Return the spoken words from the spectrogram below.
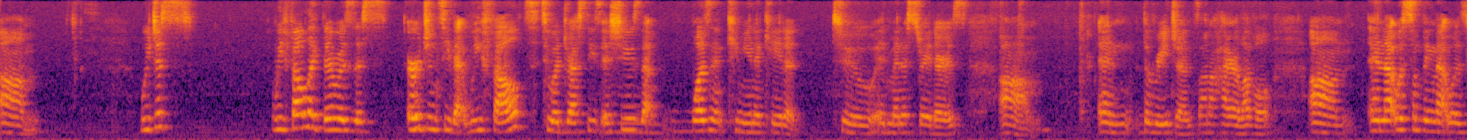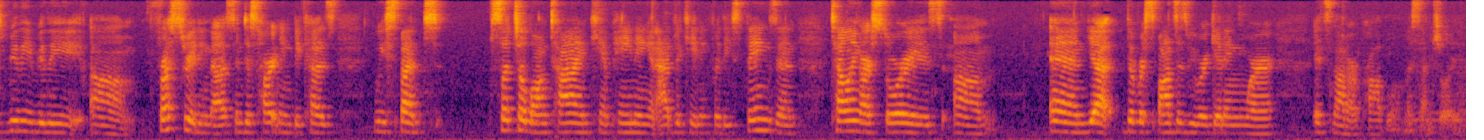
um, we just we felt like there was this urgency that we felt to address these issues that wasn't communicated to administrators um, and the regents on a higher level. Um, and that was something that was really, really um, frustrating to us and disheartening because we spent such a long time campaigning and advocating for these things and telling our stories. Um, and yet the responses we were getting were, it's not our problem, essentially.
